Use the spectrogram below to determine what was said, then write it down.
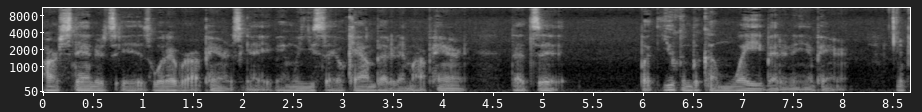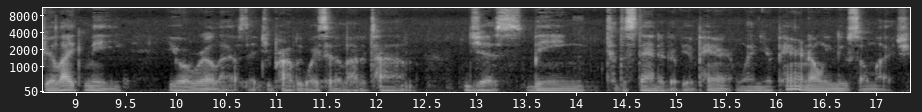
our standards is whatever our parents gave and when you say okay I'm better than my parent that's it but you can become way better than your parent. If you're like me, you'll realize that you probably wasted a lot of time just being to the standard of your parent when your parent only knew so much.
